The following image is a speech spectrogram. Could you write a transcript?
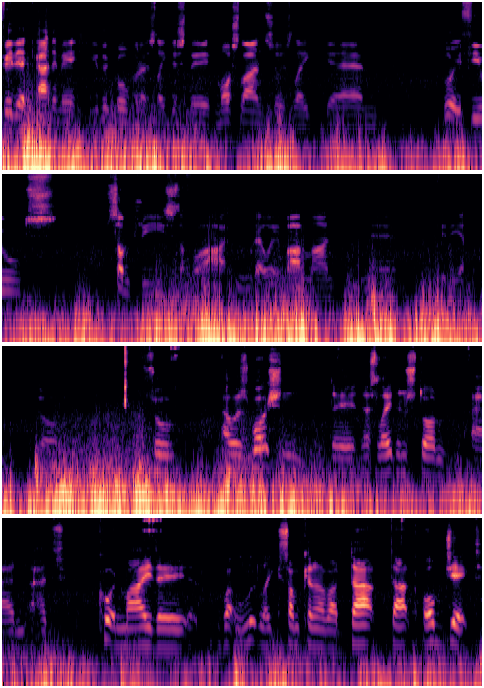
for the academy, you look over. It's like just the mossland. So it's like um, of fields, some trees, stuff like that. Quite a lot of barn land. Um, there. So So I was watching the, this lightning storm and I had caught in my eye the what looked like some kind of a dark, dark object,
